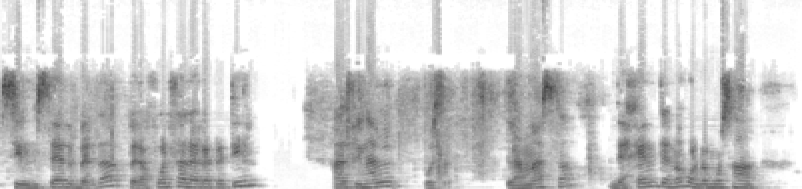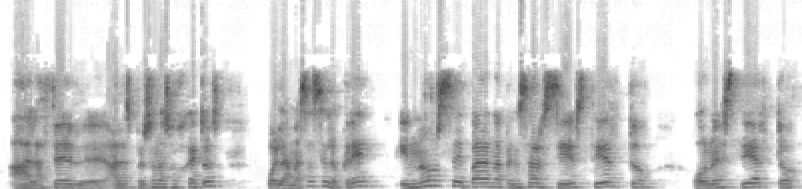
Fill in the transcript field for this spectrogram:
sin ser verdad, pero a fuerza de repetir, al final, pues la masa de gente, ¿no? Volvemos a, al hacer eh, a las personas objetos, pues la masa se lo cree y no se paran a pensar si es cierto o no es cierto,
